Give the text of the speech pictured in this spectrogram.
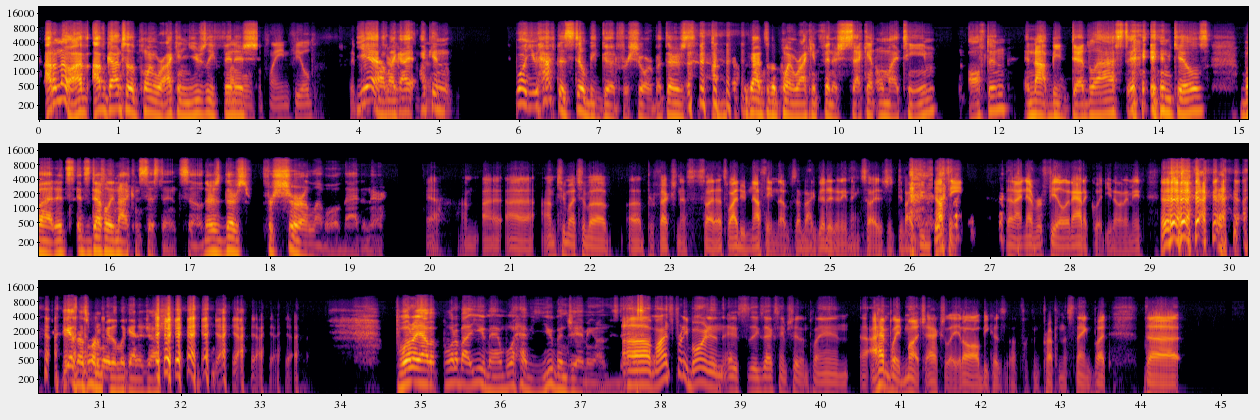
I don't know. I've I've gotten to the point where I can usually finish the playing field. Yeah, like I, I can well, you have to still be good for sure, but there's I've gotten to the point where I can finish second on my team often and not be dead last in kills, but it's it's definitely not consistent. So there's there's for sure a level of that in there. Yeah, I'm I, I I'm too much of a, a perfectionist, so that's why I do nothing though, because I'm not good at anything. So I just if I do nothing, then I never feel inadequate. You know what I mean? I guess that's one way to look at it, Josh. yeah, yeah, yeah, yeah. What, you, what about you, man? What have you been jamming on these days? Uh, mine's pretty boring, and it's the exact same shit I'm playing. I haven't played much actually at all because of fucking prepping this thing. But the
